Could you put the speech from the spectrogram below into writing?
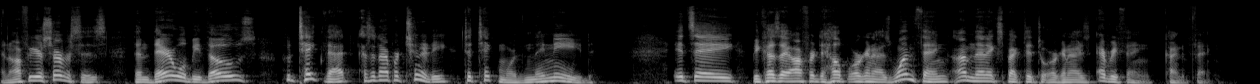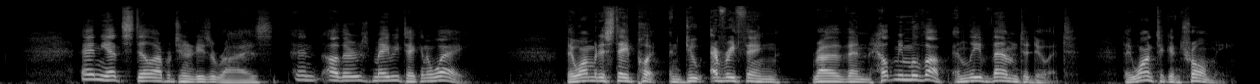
and offer your services, then there will be those who take that as an opportunity to take more than they need. It's a because I offered to help organize one thing, I'm then expected to organize everything kind of thing. And yet, still opportunities arise, and others may be taken away. They want me to stay put and do everything rather than help me move up and leave them to do it. They want to control me.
